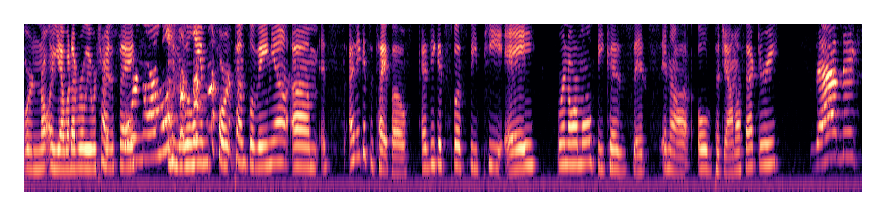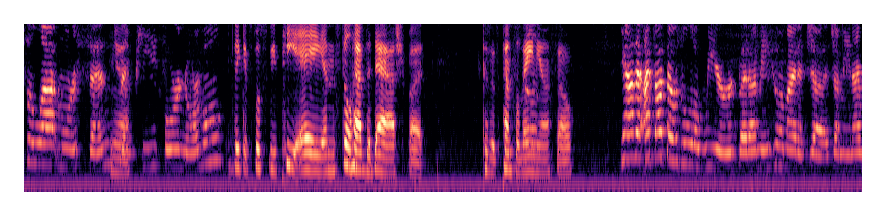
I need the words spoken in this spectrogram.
for no, yeah, whatever we were trying to say. Normal. in Williamsport, Pennsylvania. Um, it's I think it's a typo. I think it's supposed to be P A normal because it's in a old pajama factory. that makes a lot more sense Yeah. than P4 normal. I think it's supposed to be P A and still have the dash, but because it's Pennsylvania, so Yeah, that, I thought that was a little weird, but I mean, who am I to judge? I mean, I,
